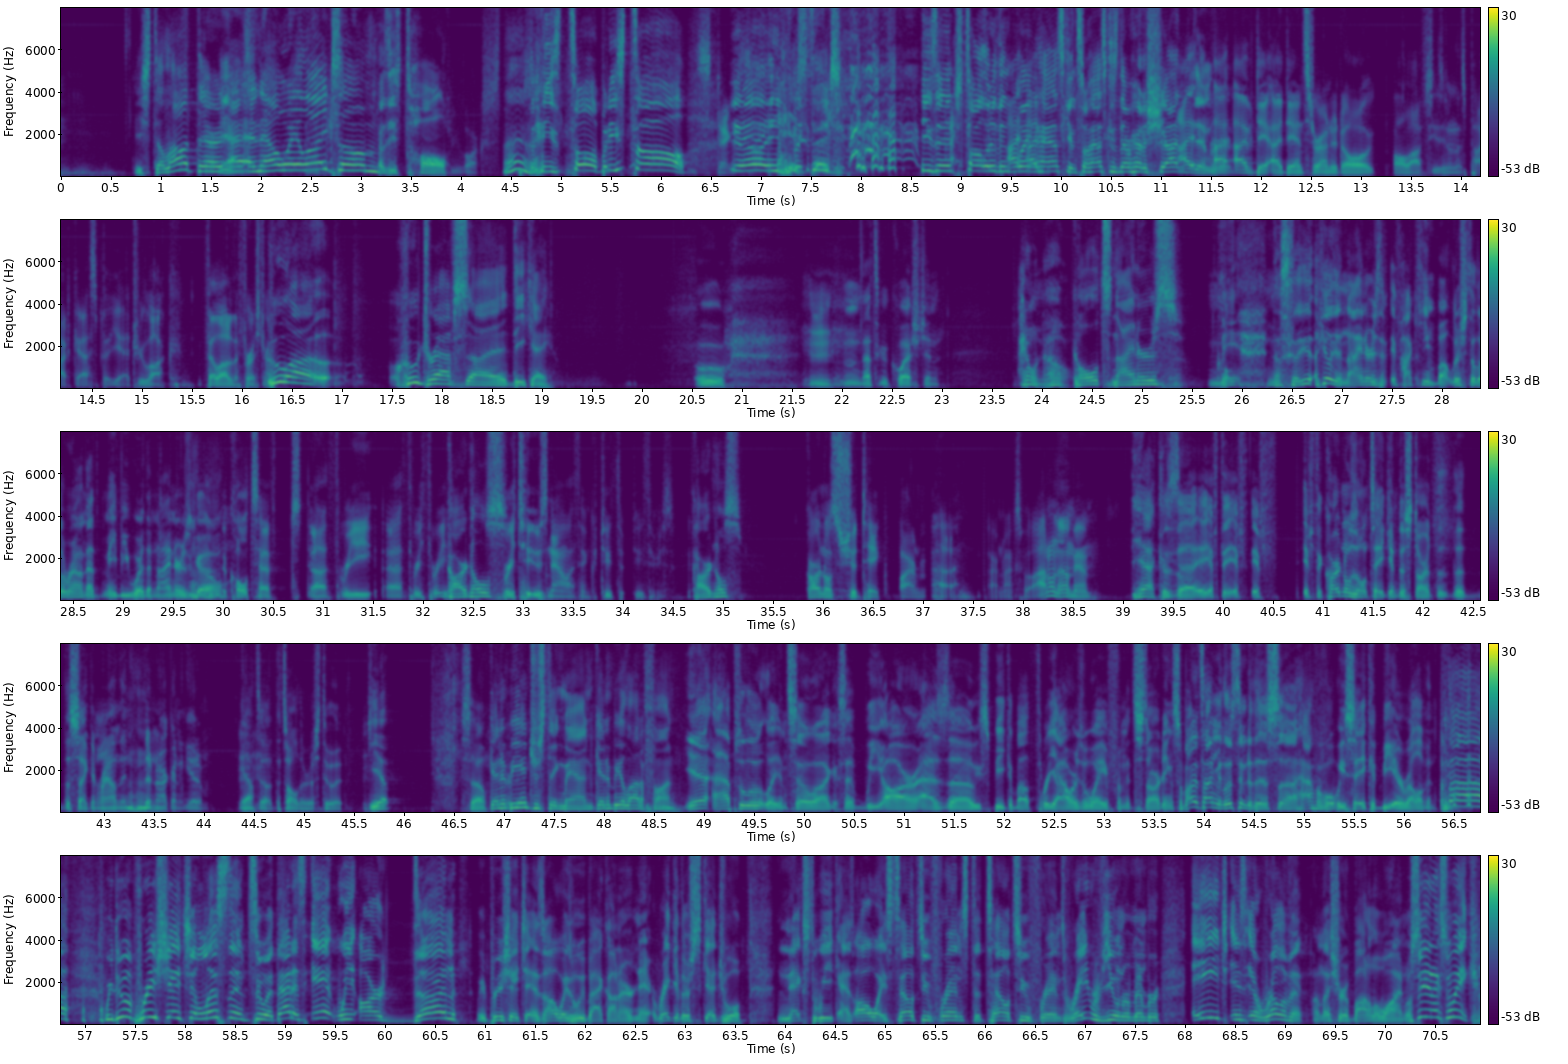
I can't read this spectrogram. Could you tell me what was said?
He's still out there, Yes. and Elway likes him. because he's tall. Yeah. he's tall, but he's tall. stinks. You know, He he's, like- stinks. he's an inch taller than I- Dwayne I've- Haskins. So Haskins never had a shot in I, Denver. I, I've da- I danced around it all all off season on this podcast, but yeah, Drew Lock fell out of the first round. who uh, who drafts uh, DK? Ooh, Hmm, that's a good question. I don't know. Colts, Niners. May, no, 'cause I feel like the Niners. If, if Hakeem Butler's still around, that may be where the Niners go. The Colts have t- uh, three uh, three threes. Cardinals? three twos now. I think two th- two threes. Cardinals. Cardinals should take Byron uh, Byron Maxwell. I don't know, man. Yeah, because uh, if they if, if if the Cardinals don't take him to start the, the, the second round, then they're not going to get him. Yeah. that's, uh, that's all there is to it. Yep. So Going to be interesting, man. Going to be a lot of fun. Yeah, absolutely. And so, like I said, we are, as uh, we speak, about three hours away from it starting. So by the time you listen to this, uh, half of what we say could be irrelevant. But uh, we do appreciate you listening to it. That is it. We are done. We appreciate you. As always, we'll be back on our regular schedule next week. As always, tell two friends to tell two friends. Rate, review, and remember, age is irrelevant unless you're a bottle of wine. We'll see you next week.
